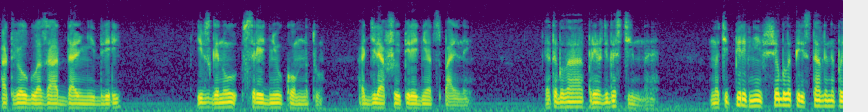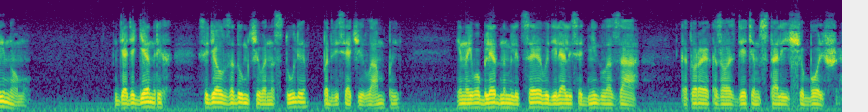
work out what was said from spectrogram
отвел глаза от дальней двери и взглянул в среднюю комнату, отделявшую переднюю от спальной. Это была прежде гостиная но теперь в ней все было переставлено по-иному. Дядя Генрих сидел задумчиво на стуле под висячей лампой, и на его бледном лице выделялись одни глаза, которые, казалось, детям стали еще больше.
